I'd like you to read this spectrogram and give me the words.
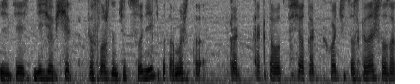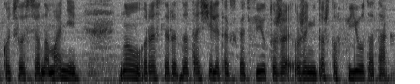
здесь, здесь вообще как-то сложно что-то судить, потому что как- как-то вот все так хочется сказать, что закончилось все на мании. Ну, рестлеры дотащили, так сказать, фьюд уже, уже не то, что фьюд, а так,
